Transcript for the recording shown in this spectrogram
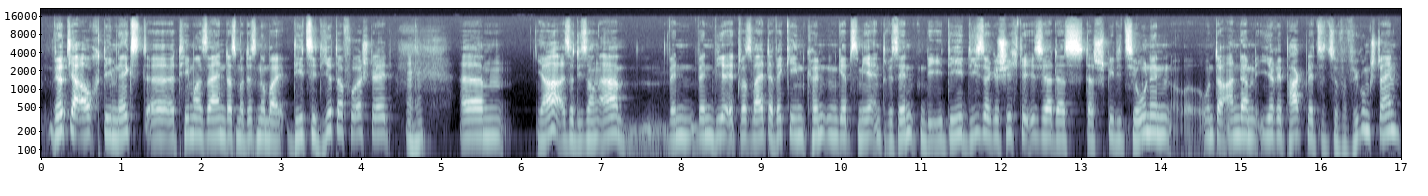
Wird ja auch demnächst äh, Thema sein, dass man das nochmal dezidierter vorstellt. Mhm. Ähm, ja, also die sagen, ah, wenn, wenn wir etwas weiter weggehen könnten, gäbe es mehr Interessenten. Die Idee dieser Geschichte ist ja, dass, dass Speditionen unter anderem ihre Parkplätze zur Verfügung stellen.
